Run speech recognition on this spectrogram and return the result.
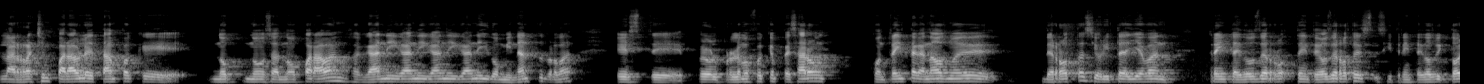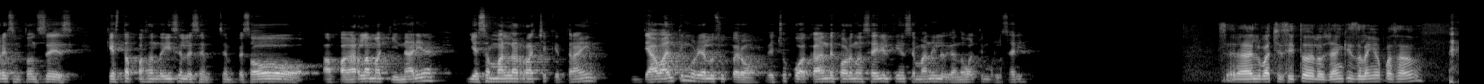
la racha imparable de Tampa que no, no, o sea, no paraban, o sea, gane y gane y gane y gane y dominantes, ¿verdad? Este, pero el problema fue que empezaron con 30 ganados, 9 derrotas y ahorita llevan 32, 32 derrotas y 32 victorias. Entonces, ¿qué está pasando ahí? Se les em, se empezó a apagar la maquinaria y esa mala racha que traen, ya Baltimore ya lo superó. De hecho, acaban de jugar una serie el fin de semana y les ganó Baltimore la serie. ¿Será el bachecito de los Yankees del año pasado?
